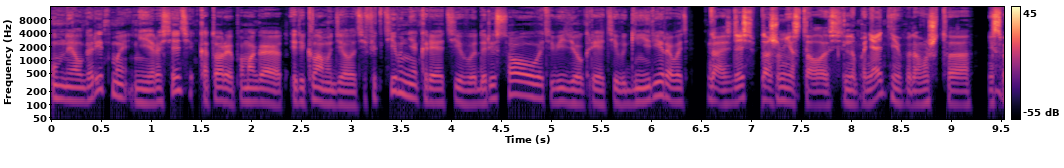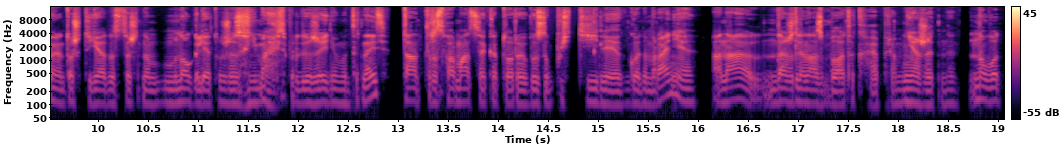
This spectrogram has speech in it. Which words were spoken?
умные алгоритмы, нейросети, которые помогают и рекламу делать эффективнее, креативы дорисовывать, видео креативы генерировать. Да, здесь даже мне стало сильно понятнее, потому что, несмотря на то, что я достаточно много лет уже занимаюсь продвижением в интернете, та трансформация, которую вы запустили годом ранее, она даже для нас была такая прям неожиданная. Но вот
